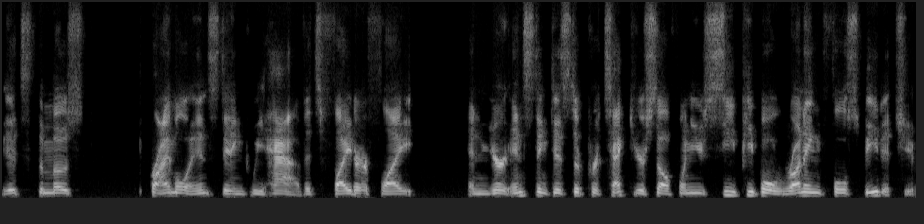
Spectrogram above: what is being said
It's the most primal instinct we have. It's fight or flight, and your instinct is to protect yourself when you see people running full speed at you.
